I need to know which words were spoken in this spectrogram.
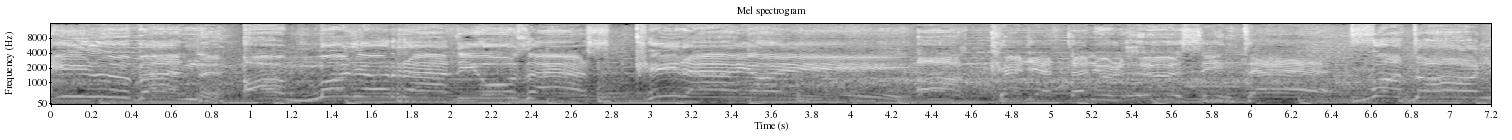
élőben a magyar rádiózás királyai! A kegyetlenül őszinte Vadon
